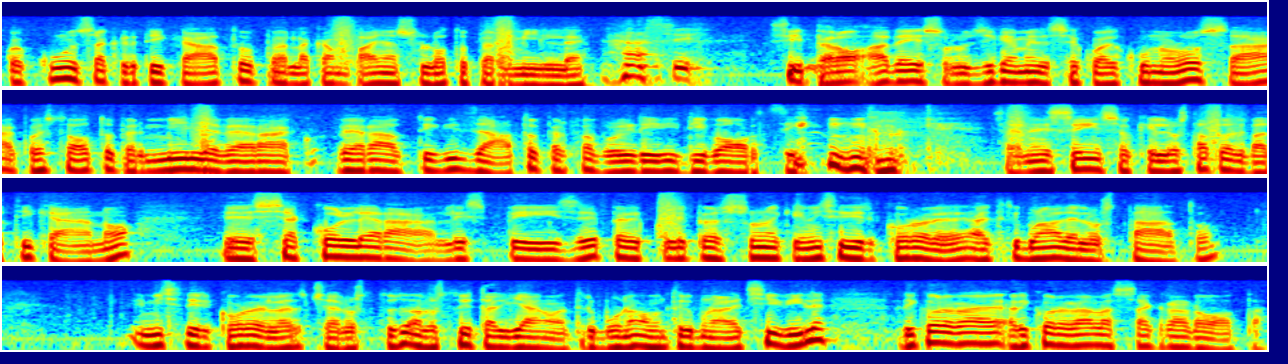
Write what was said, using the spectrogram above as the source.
qualcuno ci ha criticato per la campagna sull'8 per 1000. Ah sì. Sì, però adesso logicamente se qualcuno lo sa, questo 8 per 1000 verrà, verrà utilizzato per favorire i divorzi, cioè nel senso che lo Stato del Vaticano eh, si accollerà le spese per quelle persone che invece di ricorrere al Tribunale dello Stato, invece di ricorrere cioè, allo, Stato, italiano, al tribuna- a un tribunale civile, ricorrerà, ricorrerà alla Sacra Rota.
